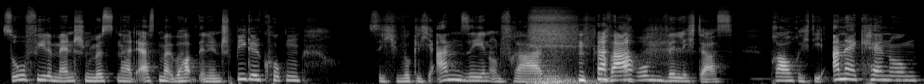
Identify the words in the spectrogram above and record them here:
So viele Menschen müssten halt erstmal überhaupt in den Spiegel gucken, sich wirklich ansehen und fragen, warum will ich das? Brauche ich die Anerkennung?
